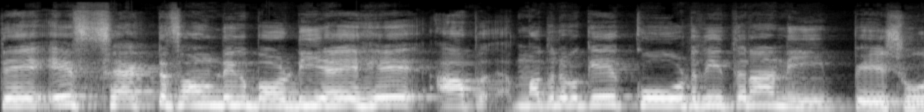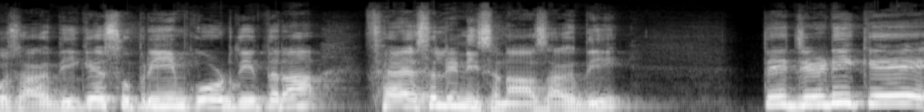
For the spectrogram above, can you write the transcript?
ਤੇ ਇਹ ਫੈਕਟ ਫਾਊਂਡਿੰਗ ਬਾਡੀ ਹੈ, ਇਹ ਆਪ, ਮਤਲਬ ਕਿ ਕੋਰਟ ਦੀ ਤਰ੍ਹਾਂ ਨਹੀਂ ਪੇਸ਼ ਹੋ ਸਕਦੀ ਕਿ ਸੁਪਰੀਮ ਕੋਰਟ ਦੀ ਤਰ੍ਹਾਂ ਫੈਸਲੇ ਨਹੀਂ ਸੁਣਾ ਸਕਦੀ। ਤੇ ਜਿਹੜੀ ਕਿ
